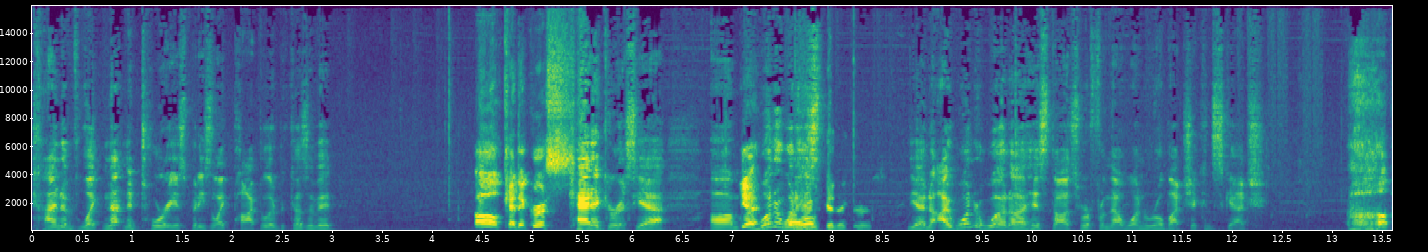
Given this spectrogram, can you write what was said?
kind of like not notorious, but he's like popular because of it. Oh, Cat Icarus. Cat Icarus, yeah. Um, I wonder Oh, what I his love yeah. No, I wonder what uh, his thoughts were from that one Robot Chicken sketch.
